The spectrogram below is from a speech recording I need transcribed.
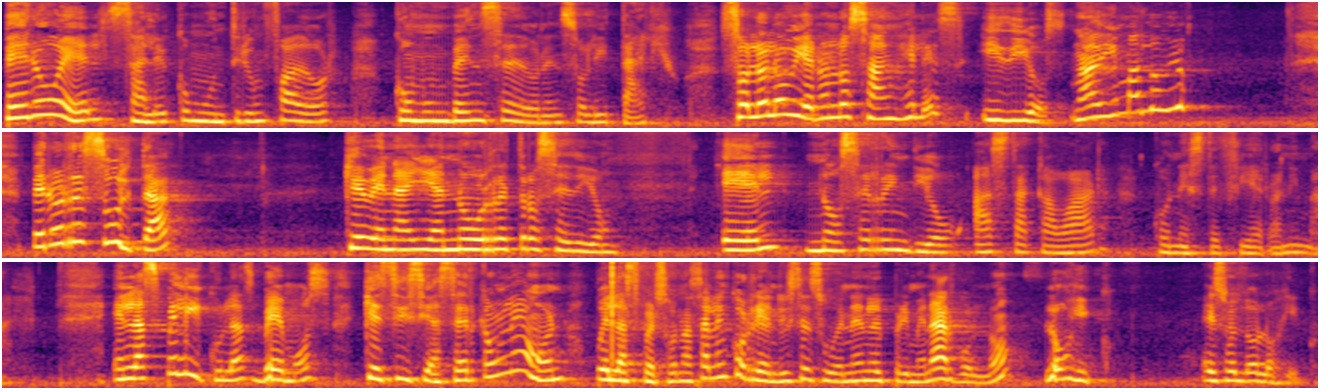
Pero él sale como un triunfador, como un vencedor en solitario. Solo lo vieron los ángeles y Dios, nadie más lo vio. Pero resulta que Benaía no retrocedió. Él no se rindió hasta acabar con este fiero animal. En las películas vemos que si se acerca un león, pues las personas salen corriendo y se suben en el primer árbol, ¿no? Lógico. Eso es lo lógico.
